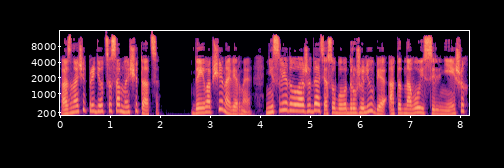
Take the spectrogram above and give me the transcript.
а значит, придется со мной считаться. Да и вообще, наверное, не следовало ожидать особого дружелюбия от одного из сильнейших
